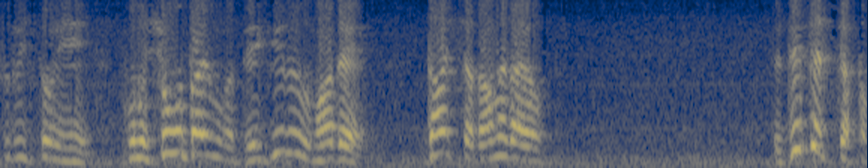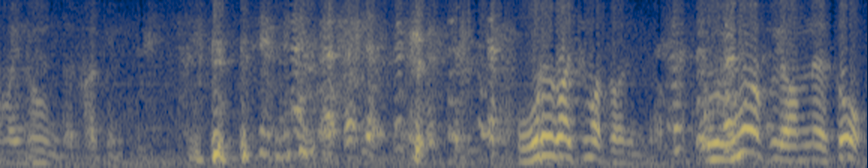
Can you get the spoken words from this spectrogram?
する人にこのショータイムができるまで出しちゃダメだよ。で出てっちゃったもいるんだよ先に。俺が始末悪いんだよ。うまくやんねえと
